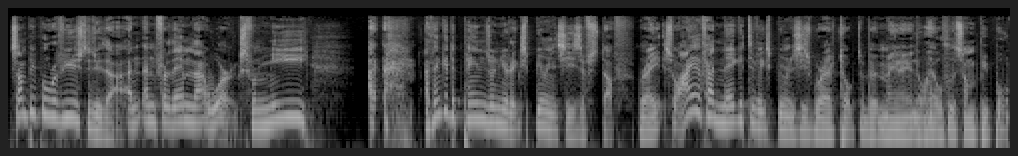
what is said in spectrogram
Some people refuse to do that, and, and for them that works. For me, I I think it depends on your experiences of stuff, right? So I have had negative experiences where I've talked about my mental health with some people,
